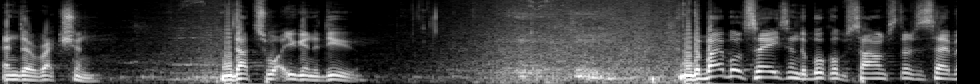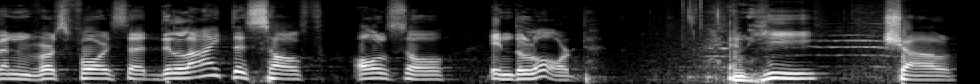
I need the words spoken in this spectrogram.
and direction. And that's what you're going to do. The Bible says in the book of Psalms 37, verse 4, it said, Delight thyself also in the Lord, and He shall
